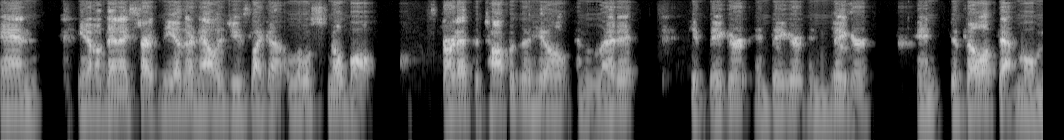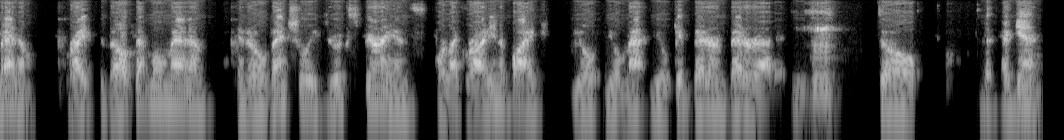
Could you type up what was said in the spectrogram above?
And you know, then I start the other analogy is like a, a little snowball. Start at the top of the hill and let it get bigger and bigger and bigger and develop that momentum, right? Develop that momentum and it'll eventually through experience or like riding a bike, you'll, you'll, you'll get better and better at it. Mm-hmm. So again,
